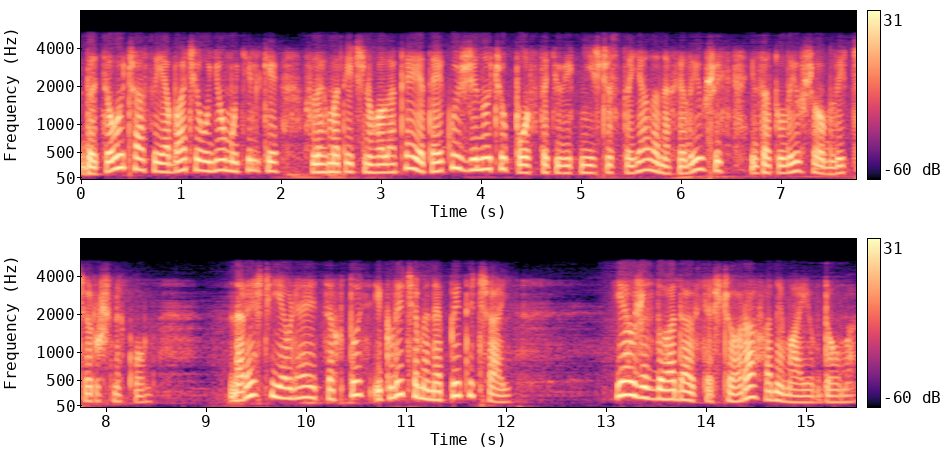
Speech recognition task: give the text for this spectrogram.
До цього часу я бачив у ньому тільки флегматичного лакея та якусь жіночу постать у вікні, що стояла, нахилившись і затуливши обличчя рушником. Нарешті являється хтось і кличе мене пити чай. Я вже здогадався, що графа немає вдома.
